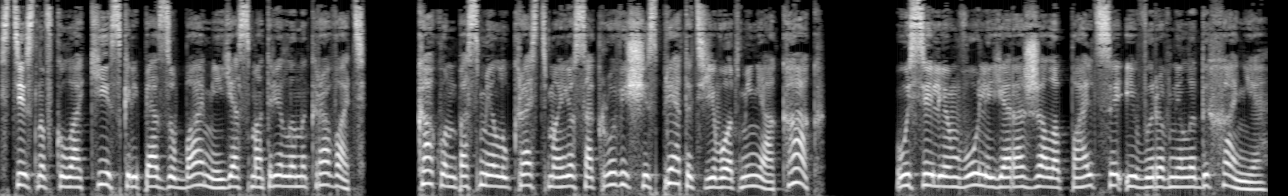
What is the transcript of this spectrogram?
Стиснув кулаки, скрипя зубами, я смотрела на кровать. Как он посмел украсть мое сокровище и спрятать его от меня? Как? Усилием воли я разжала пальцы и выровняла дыхание.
